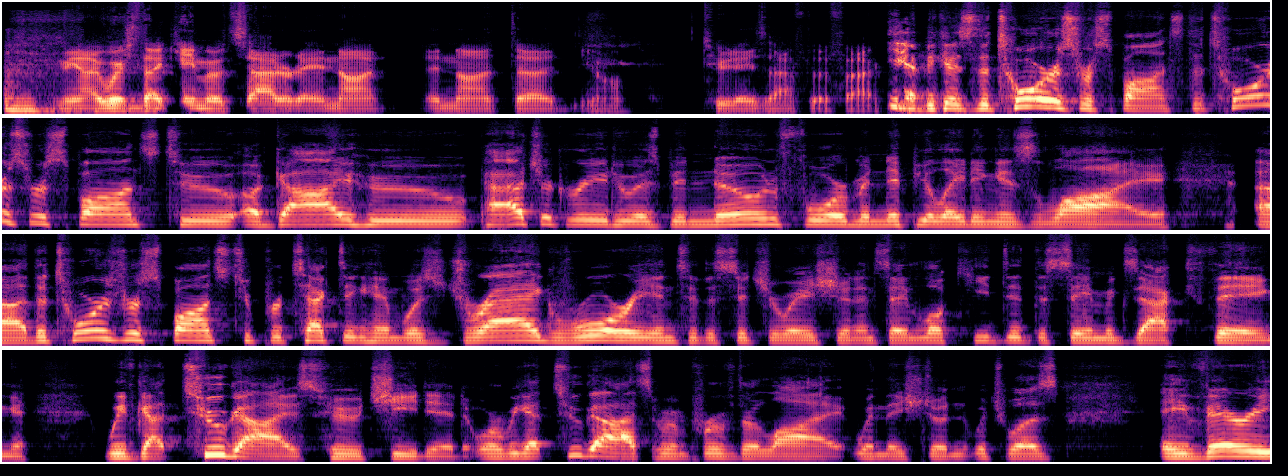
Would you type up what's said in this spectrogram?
I mean, I wish that came out Saturday and not, and not, uh, you know, two days after the fact. Yeah, because the tour's response, the tour's response to a guy who Patrick Reed, who has been known for manipulating his lie, uh, the tour's response to protecting him was drag Rory into the situation and say, "Look, he did the same exact thing. We've got two guys who cheated, or we got two guys who improved their lie when they shouldn't," which was a very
